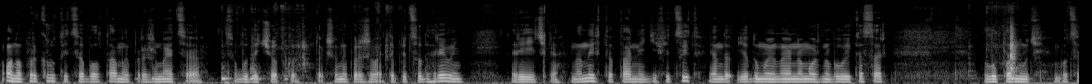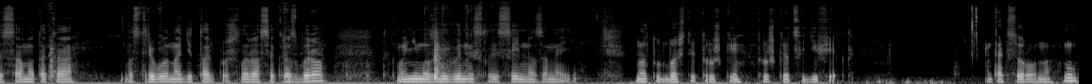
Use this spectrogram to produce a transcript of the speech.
воно прикрутиться болтами, прижметься, все буде чітко. Так що не переживайте, 500 гривень рієчка. На них тотальний дефіцит. Я, я думаю, мабуть, можна було і косарь лупануть, бо це саме така востребована деталь. Прошлий раз як розбирав, так мені мозги винесли сильно за неї. Ну а тут, бачите, трошки, трошки це дефект. Так все ровно. Ну,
